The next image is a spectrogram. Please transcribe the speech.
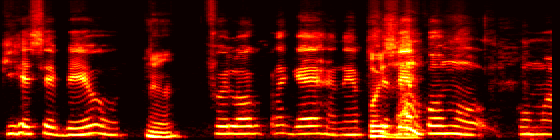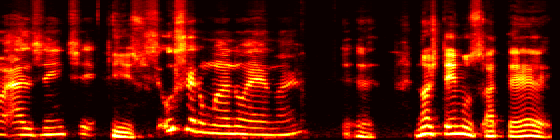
que recebeu uhum. Foi logo para a guerra, né? Pra você é. ver como, como a gente. Isso. O ser humano é, não é? é? Nós temos até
